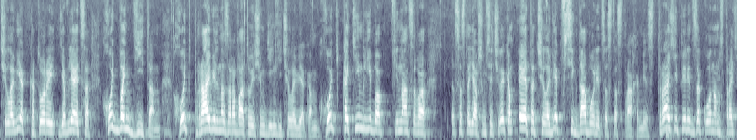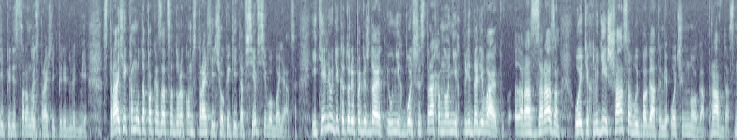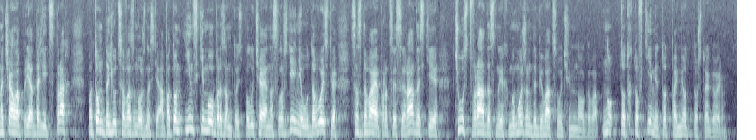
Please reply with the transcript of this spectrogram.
человек, который является хоть бандитом, хоть правильно зарабатывающим деньги человеком, хоть каким-либо финансово состоявшимся человеком, этот человек всегда борется со страхами. Страхи перед законом, страхи перед страной, страхи перед людьми. Страхи кому-то показаться дураком, страхи еще какие-то, все всего боятся. И те люди, которые побеждают, и у них больше страхов, но они их преодолевают раз за разом, у этих людей шансов быть богатыми очень много. Правда, сначала преодолеть страх, потом даются возможности, а потом инским образом, то есть получая наслаждение, удовольствие, создавая процессы радости, чувств радостных, мы можем добиваться очень многого. Но тот, кто в теме, тот поймет то, что я говорю.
